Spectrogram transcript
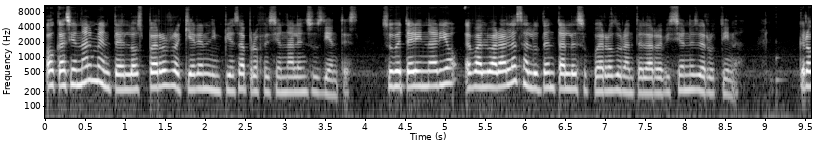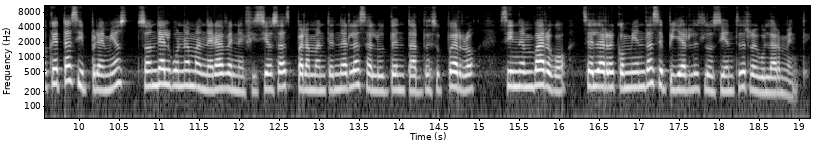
Ocasionalmente los perros requieren limpieza profesional en sus dientes. Su veterinario evaluará la salud dental de su perro durante las revisiones de rutina. Croquetas y premios son de alguna manera beneficiosas para mantener la salud dental de su perro, sin embargo, se le recomienda cepillarles los dientes regularmente.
